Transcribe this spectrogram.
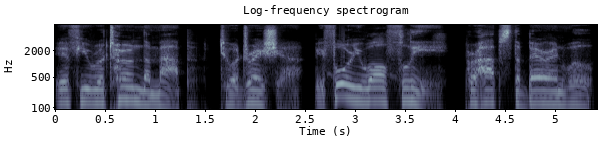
If you return the map to Adracia before you all flee, perhaps the Baron will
